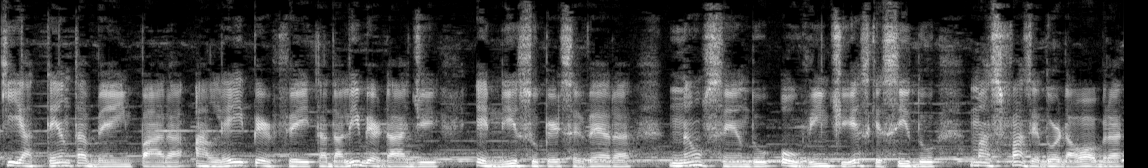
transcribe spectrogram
que atenta bem para a lei perfeita da liberdade e nisso persevera, não sendo ouvinte esquecido, mas fazedor da obra,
